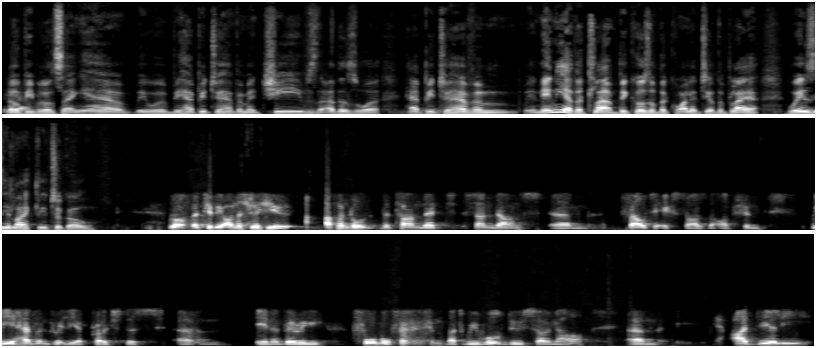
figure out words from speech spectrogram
You know, yeah. people are saying, yeah, we would be happy to have him at Chiefs. The others were happy to have him in any other club because of the quality of the player. Where is he likely to go? Robert, to be honest with you, up until the time that Sundowns um, failed to exercise the option, we haven't really approached this um, in a very formal fashion, but we will do so now. Um, ideally,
